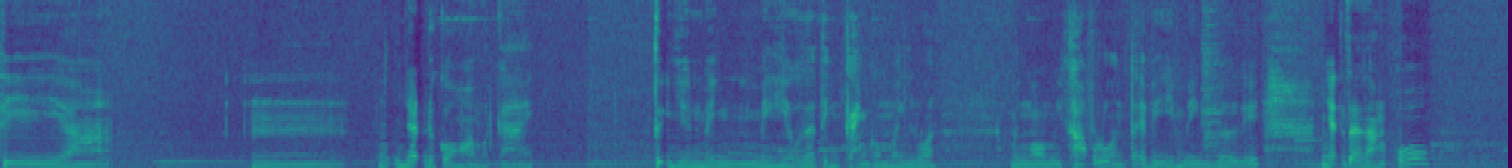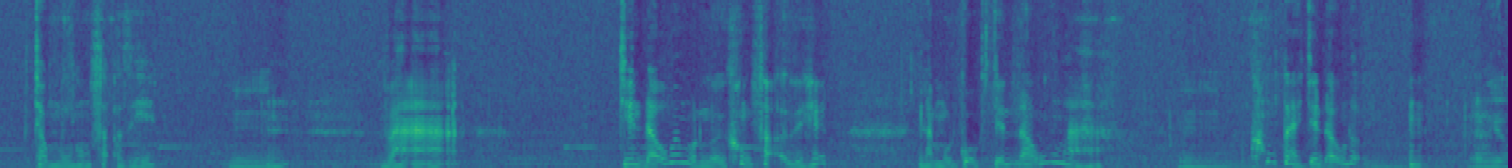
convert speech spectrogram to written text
thì uh, nhận được câu hỏi một cái tự nhiên mình mình hiểu ra tình cảnh của mình luôn mình ngồi mình khóc luôn tại vì mình mới nhận ra rằng ô chồng mình không sợ gì hết ừ. ừ. và chiến đấu với một người không sợ gì hết là một cuộc chiến đấu mà ừ. không thể chiến đấu được ừ. em hiểu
